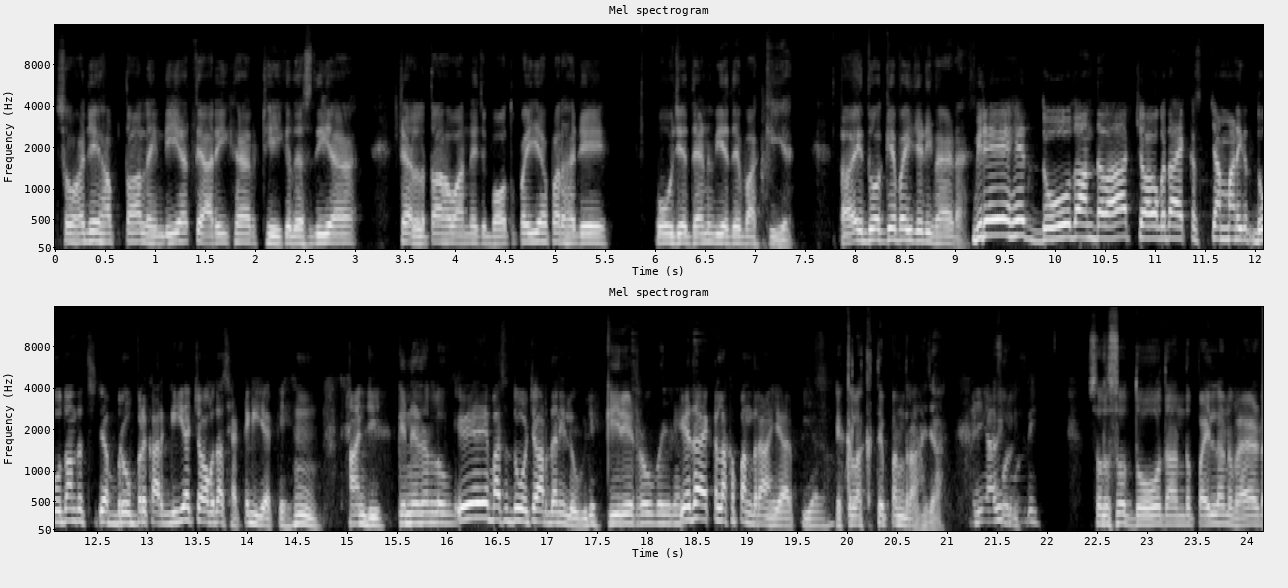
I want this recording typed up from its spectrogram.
ਸੋ ਹਜੇ ਹਫਤਾ ਲੈਂਦੀ ਹੈ ਤਿਆਰੀ ਖੈਰ ਠੀਕ ਦਿਸਦੀ ਹੈ। ਢਿੱਲ ਤਾਂ ਹਵਾਨੇ 'ਚ ਬਹੁਤ ਪਈ ਹੈ ਪਰ ਹਜੇ ਉਹ ਜੇ ਦਿਨ ਵੀ ਇਹਦੇ ਬਾਕੀ ਹੈ। ਇਦੋਂ ਅੱਗੇ ਬਾਈ ਜਿਹੜੀ ਵੈੜ ਹੈ। ਵੀਰੇ ਇਹ ਦੋ ਦੰਦ ਵਾ ਚੌਕ ਦਾ ਇੱਕ ਚਮੜੀ ਦੋ ਦੰਦ ਬਰੋਬਰ ਕਰ ਗਈ ਆ ਚੌਕ ਦਾ ਸੈੱਟ ਗਈ ਆ ਹੂੰ। ਹਾਂਜੀ। ਕਿੰਨੇ ਦਿਨ ਲਊ? ਇਹ ਬਸ 2-4 ਦਿਨ ਹੀ ਲਊ ਵੀਰੇ। ਕੀ ਰੇਟ ਰਹੂ ਬਾਈ ਇਹਦਾ? ਇਹਦਾ 1 ਲੱਖ 15000 ਰੁਪਿਆ ਦਾ 1 ਲੱਖ ਤੇ 15000 ਜੀ ਆ ਵੀ Full। ਬੋਲਦੀ। ਸੋ ਦੱਸੋ ਦੋ ਦੰਦ ਪਹਿਲਣ ਵੈੜ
